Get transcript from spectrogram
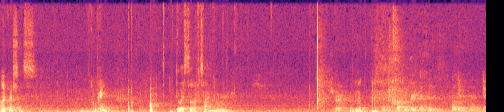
other questions? Okay. Do I still have time, or Sure. let me know? Like a coffee break after this? Okay. yeah.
